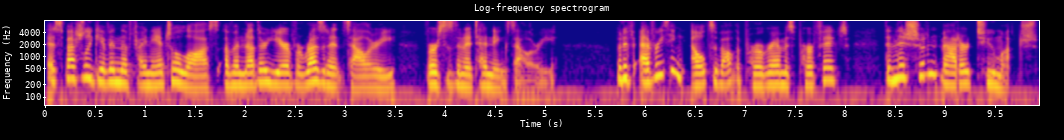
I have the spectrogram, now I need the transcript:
especially given the financial loss of another year of a resident salary versus an attending salary. But if everything else about the program is perfect, then this shouldn't matter too much.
